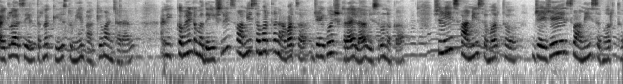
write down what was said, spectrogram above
ऐकला असेल तर नक्कीच तुम्ही भाग्यवान ठराल. आणि कमेंटमध्ये श्री स्वामी समर्थ नावाचा जयघोष करायला विसरू नका. श्री स्वामी समर्थ जय जय स्वामी समर्थ.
